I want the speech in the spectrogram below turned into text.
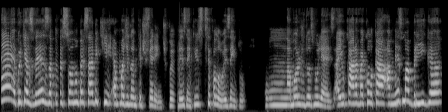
É, porque às vezes a pessoa não percebe que é uma dinâmica diferente. Por exemplo, isso que você falou, exemplo, um namoro de duas mulheres. Aí o cara vai colocar a mesma briga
